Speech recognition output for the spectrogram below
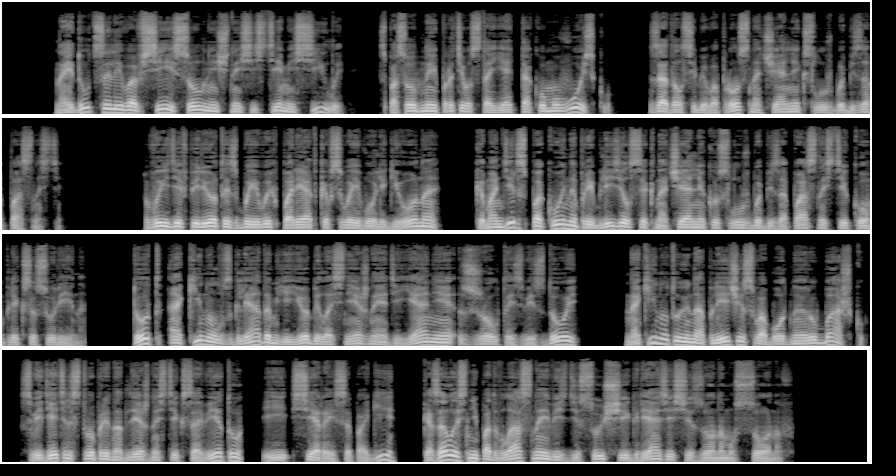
Найдутся ли во всей Солнечной системе силы, способные противостоять такому войску? Задал себе вопрос начальник службы безопасности. Выйдя вперед из боевых порядков своего легиона, командир спокойно приблизился к начальнику службы безопасности комплекса Сурина. Тот окинул взглядом ее белоснежное одеяние с желтой звездой, накинутую на плечи свободную рубашку, свидетельство принадлежности к совету и серые сапоги, казалось неподвластной вездесущей грязи сезона муссонов.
